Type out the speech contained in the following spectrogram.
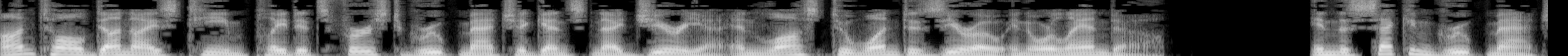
Antal Dunay's team played its first group match against Nigeria and lost to 1–0 in Orlando. In the second group match,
